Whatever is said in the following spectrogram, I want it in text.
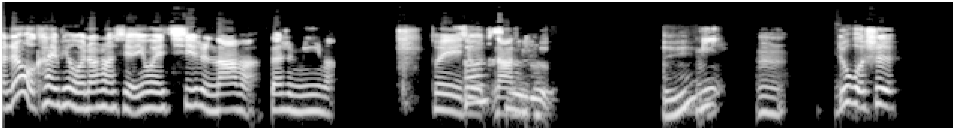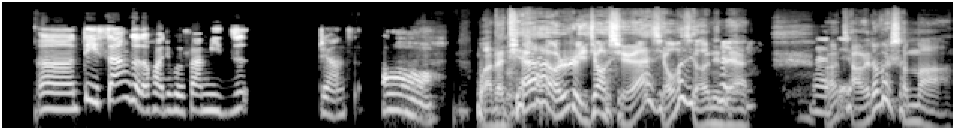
反正我看一篇文章上写，因为七是 na 嘛，三是咪嘛，所以就三 na 米是，哎，咪，嗯，如果是嗯、呃第三个的话，就会发咪字这样子，哦，我的天，还有日语教学，行不行？今天 讲的这么深吗？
